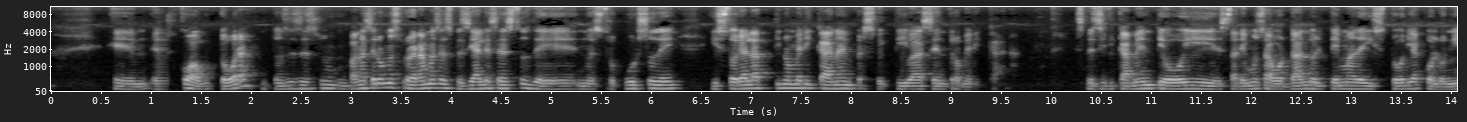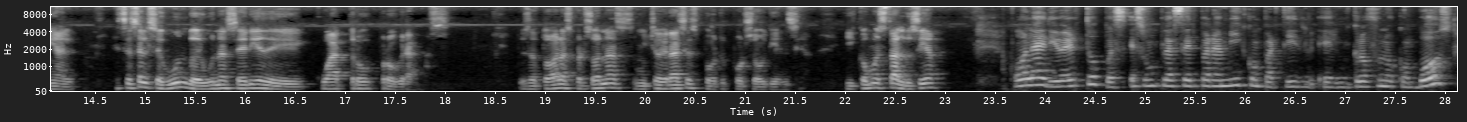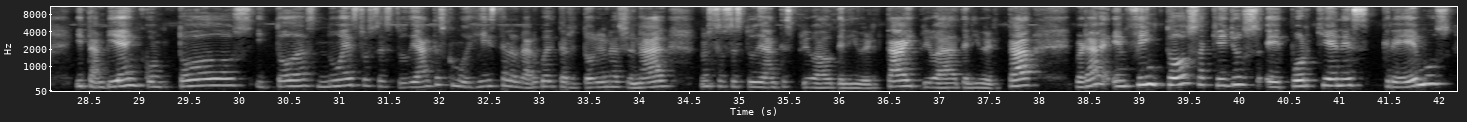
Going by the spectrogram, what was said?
eh, es coautora, entonces es un, van a ser unos programas especiales estos de nuestro curso de Historia Latinoamericana en perspectiva centroamericana. Específicamente hoy estaremos abordando el tema de historia colonial. Este es el segundo de una serie de cuatro programas. Entonces a todas las personas, muchas gracias por, por su audiencia. ¿Y cómo estás, Lucía? Hola Heriberto, pues es un placer para mí compartir el micrófono con vos y también con todos y todas nuestros estudiantes, como dijiste, a lo largo del territorio nacional, nuestros estudiantes privados de libertad y privadas de libertad, ¿verdad? En fin, todos aquellos eh, por quienes creemos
